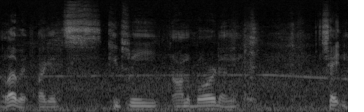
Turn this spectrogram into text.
I love it. Like it's keeps me on the board and Satan.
